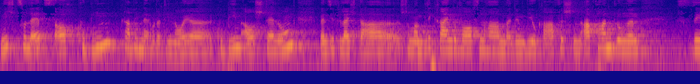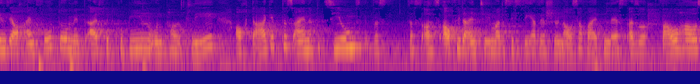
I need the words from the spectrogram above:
Nicht zuletzt auch Kubin-Kabinett oder die neue Kubin-Ausstellung. Wenn Sie vielleicht da schon mal einen Blick reingeworfen haben bei den biografischen Abhandlungen, sehen Sie auch ein Foto mit Alfred Kubin und Paul Klee. Auch da gibt es eine Beziehung. Das, das ist auch wieder ein Thema, das sich sehr, sehr schön ausarbeiten lässt. Also Bauhaus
